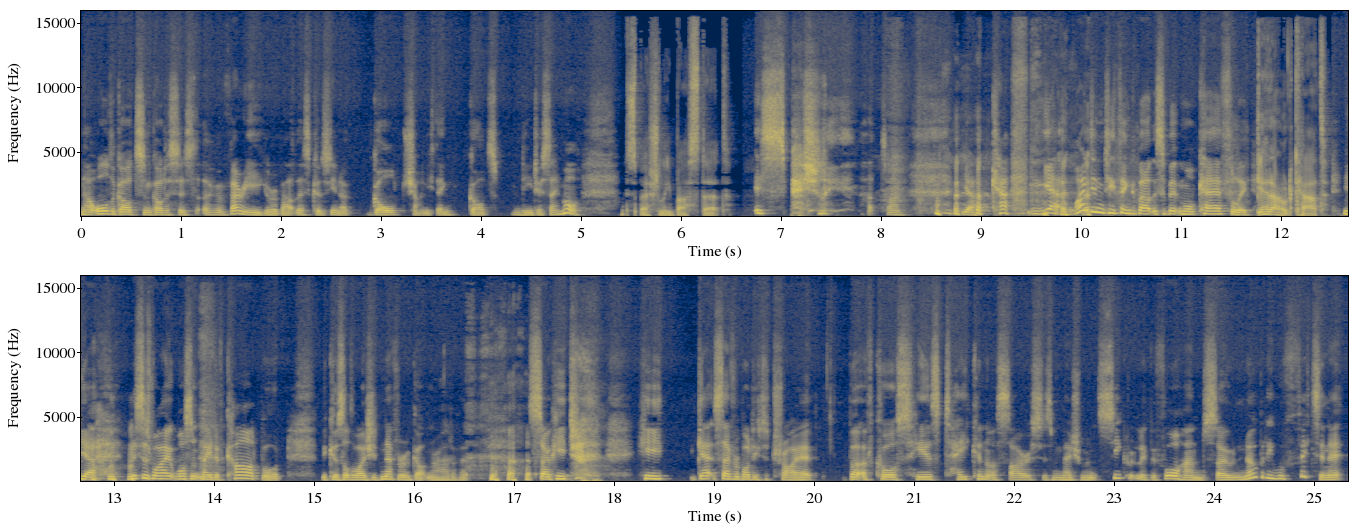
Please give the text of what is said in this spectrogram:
Now, all the gods and goddesses are very eager about this because, you know, gold, shiny thing, gods need to say more. Especially Bastet. Especially that time. Yeah. Cat, yeah. Why didn't he think about this a bit more carefully? Get out, cat. Yeah. This is why it wasn't made of cardboard because otherwise you'd never have gotten her out of it. so he, he gets everybody to try it. But of course, he has taken Osiris's measurements secretly beforehand, so nobody will fit in it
